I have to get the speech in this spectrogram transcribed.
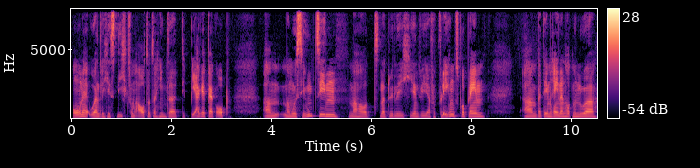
ohne ordentliches Licht vom Auto dahinter, die Berge bergab. Ähm, man muss sie umziehen, man hat natürlich irgendwie ein Verpflegungsproblem. Ähm, bei dem Rennen hat man nur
